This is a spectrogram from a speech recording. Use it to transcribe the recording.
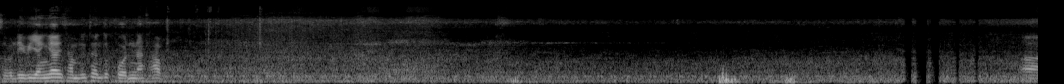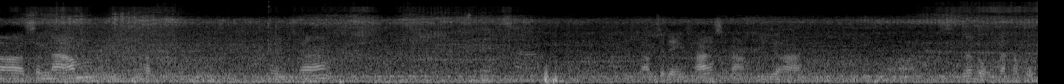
สวัสดีไปยังญาติธทุกท่านทุกคนนะครับ สนามนะครับเดินช้างสนามแสดงช้างสนามกีฬาอ่าและลงนะครับผม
